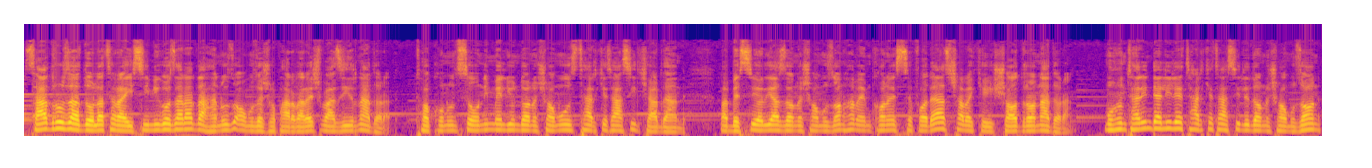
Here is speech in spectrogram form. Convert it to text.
صد روز از دولت رئیسی میگذرد و هنوز آموزش و پرورش وزیر ندارد. تا کنون 3.5 میلیون دانش آموز ترک تحصیل کردند و بسیاری از دانش آموزان هم امکان استفاده از شبکه شاد را ندارند. مهمترین دلیل ترک تحصیل دانش آموزان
